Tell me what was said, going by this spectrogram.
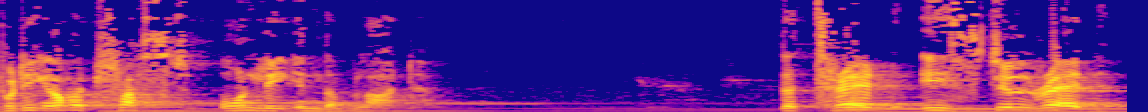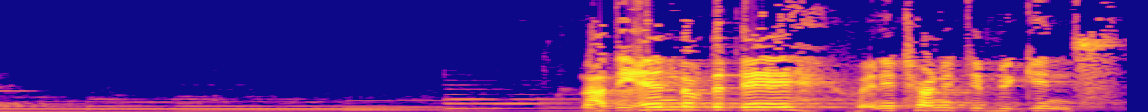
Putting our trust only in the blood. The thread is still red. And at the end of the day, when eternity begins,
